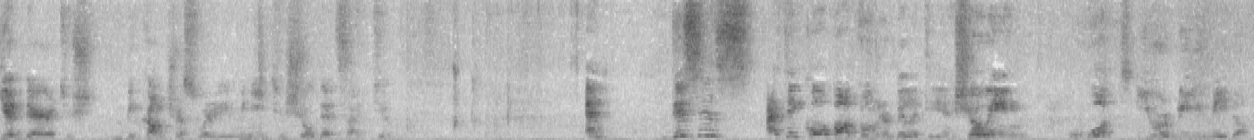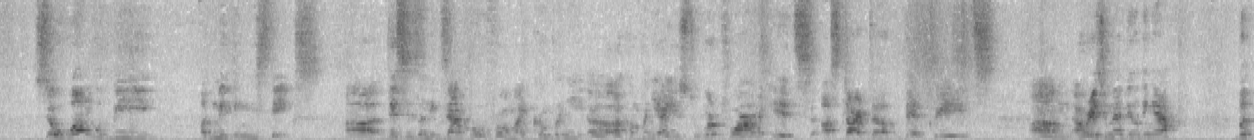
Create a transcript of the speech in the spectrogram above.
get there, to become trustworthy, we need to show that side too. And this is, I think, all about vulnerability and showing what you're really made of. So one would be admitting mistakes. Uh, this is an example from my company, uh, a company I used to work for. It's a startup that creates um, a resume building app, but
